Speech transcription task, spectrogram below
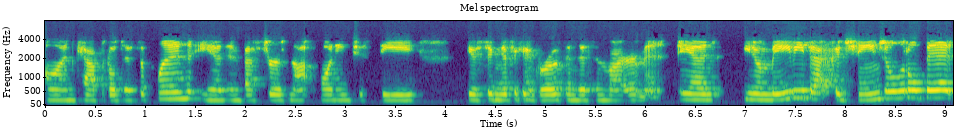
on capital discipline and investors not wanting to see you know, significant growth in this environment. And, you know, maybe that could change a little bit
